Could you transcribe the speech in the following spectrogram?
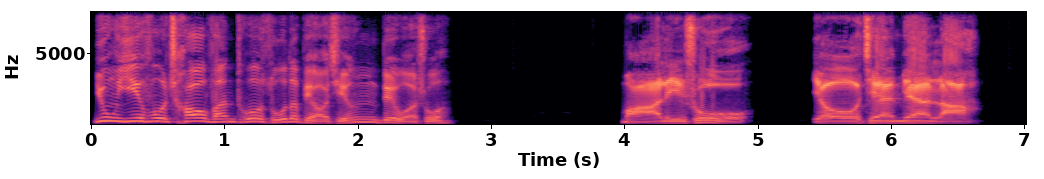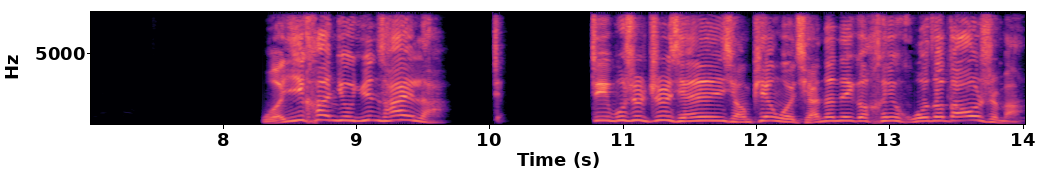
用一副超凡脱俗的表情对我说：“玛丽树，又见面了。”我一看就晕菜了。这，这不是之前想骗我钱的那个黑胡子道士吗？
